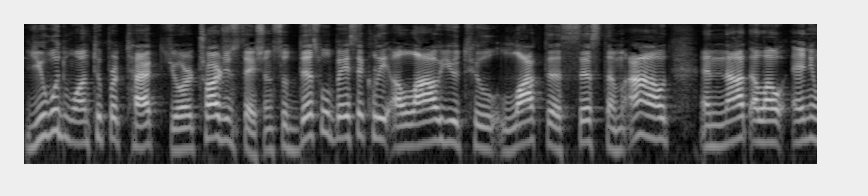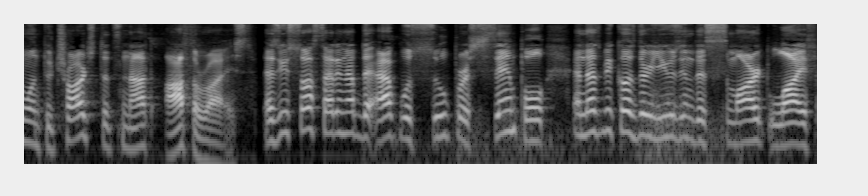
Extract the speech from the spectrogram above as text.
you would want to protect your charging station. So this will basically allow you to lock the system out and not allow anyone to charge that's not authorized. As you saw, setting up the app was super simple, and that's because they're using this Smart Life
